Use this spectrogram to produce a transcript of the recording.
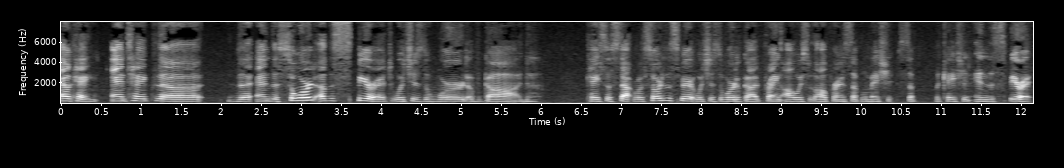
okay, and take the, the, and the sword of the Spirit, which is the word of God. Okay, so start with sword of the Spirit, which is the word of God, praying always with all prayer and supplication, supplication in the Spirit.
